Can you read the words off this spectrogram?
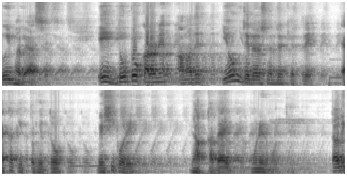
দুইভাবে আসে। এই দুটো কারণে আমাদের ইয়ং জেনারেশনের ক্ষেত্রে একাকিত্ব কিন্তু বেশি করে ধাক্কা দেয় মনের মধ্যে। তাহলে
